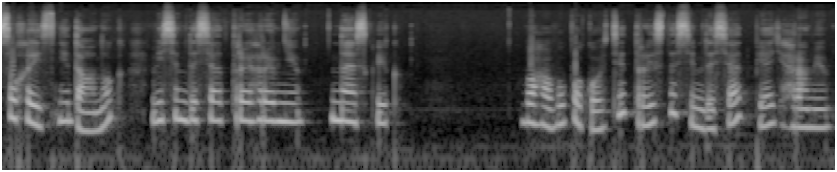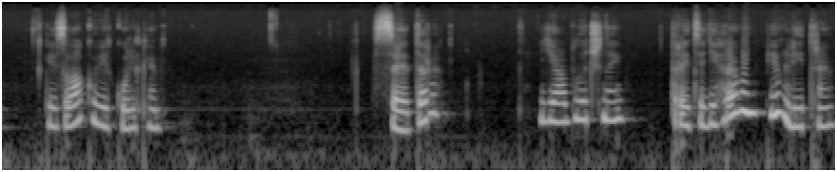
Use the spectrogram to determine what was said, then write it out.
Сухий сніданок 83 гривні. Несквік. Вага в упаковці 375 грамів. Такі злакові кульки. Сидр яблучний 30 гривень пів літри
